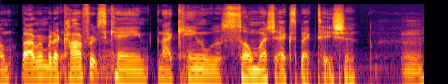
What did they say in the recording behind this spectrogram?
Um, but I remember the conference came, and I came with so much expectation, Mm.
